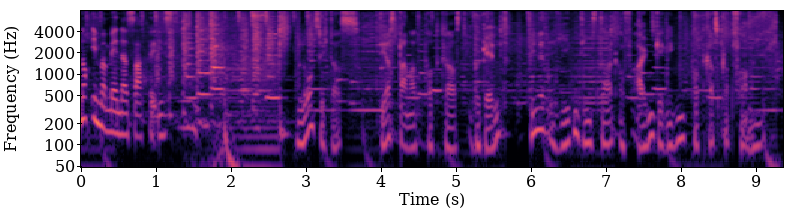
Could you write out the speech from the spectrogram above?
noch immer Männersache ist. Lohnt sich das? Der Standard-Podcast über Geld findet ihr jeden Dienstag auf allen gängigen Podcast-Plattformen.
